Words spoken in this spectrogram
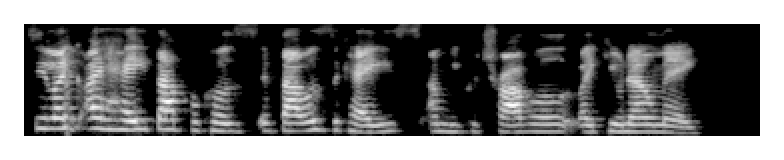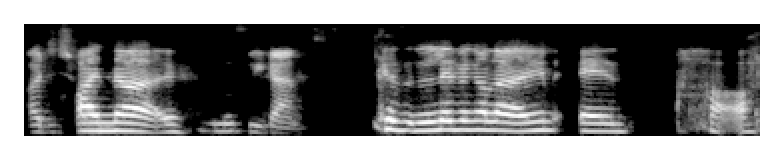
See, like, I hate that because if that was the case and we could travel, like, you know me, I just I know this weekend. because living alone is hard.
